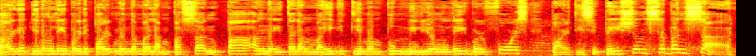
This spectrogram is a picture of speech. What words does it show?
Target din ng Labor Department na malampasan pa ang naitalang mahigit 50 milyong labor force participation sa bansa.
